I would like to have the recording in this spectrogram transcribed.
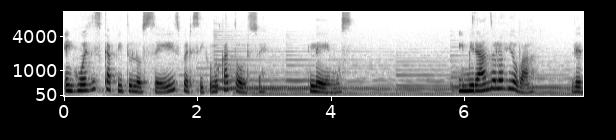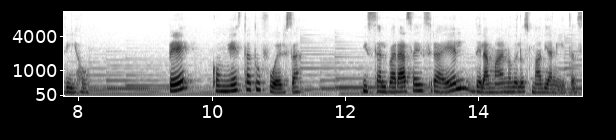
En jueces capítulo 6, versículo 14, leemos, Y mirándolo Jehová, le dijo, Ve con esta tu fuerza, y salvarás a Israel de la mano de los madianitas.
